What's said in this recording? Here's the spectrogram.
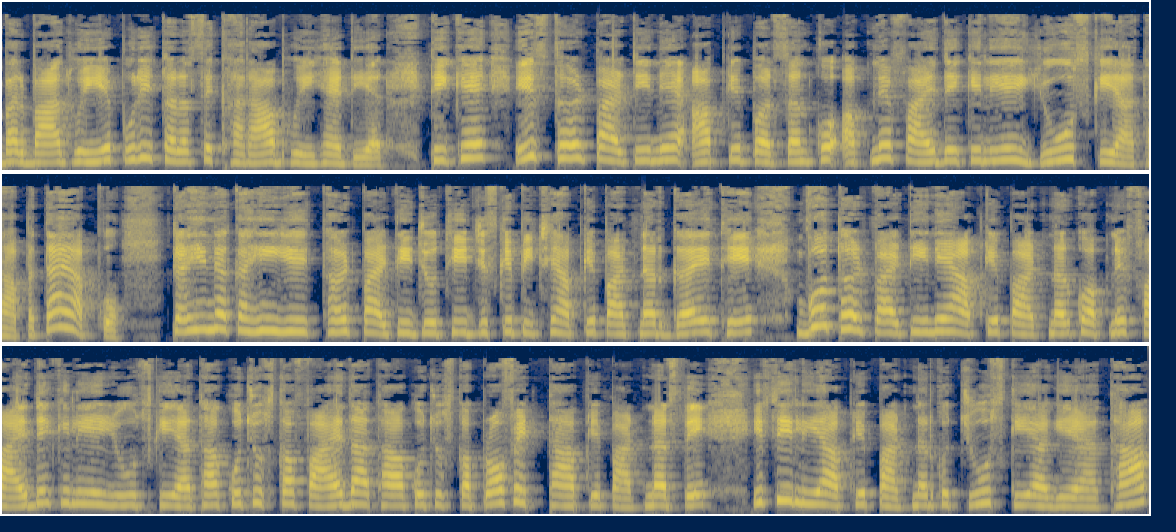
बर्बाद हुई है, पूरी तरह से खराब हुई है डियर ठीक है? इस थर्ड पार्टी ने आपके पर्सन को अपने फ़ायदे के लिए यूज़ किया था। पता है आपको? कहीं ना कहीं ये थर्ड पार्टी जो थी, जिसके पीछे आपके पार्टनर गए थे, वो थर्ड पार्टी ने आपके पार्टनर को अपने फ़ायदे के लिए यूज़ किया था। कुछ उसका फ़ायदा था, कुछ उसका प्रॉफिट था आपके पार्टनर से। इसीलिए आपके पार्टनर को चूज़ किया गया था।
